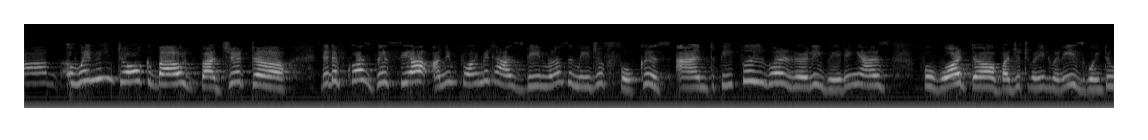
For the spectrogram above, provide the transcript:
um, when we talk about budget, uh, then of course this year unemployment has been one of the major focus, and people were really waiting as for what uh, budget 2020 is going to,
